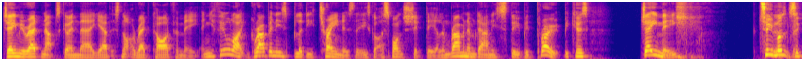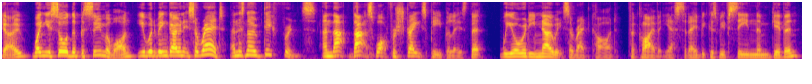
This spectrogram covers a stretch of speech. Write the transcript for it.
Jamie Redknapp's going there, yeah, that's not a red card for me. And you feel like grabbing his bloody trainers that he's got a sponsorship deal and ramming them down his stupid throat because Jamie, two months ago, when you saw the Bissouma one, you would have been going, it's a red, and there's no difference. And that that's what frustrates people is that we already know it's a red card for Kluivert yesterday because we've seen them given.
